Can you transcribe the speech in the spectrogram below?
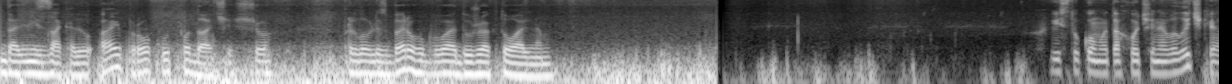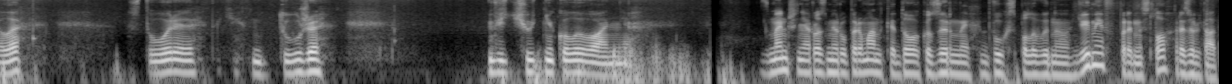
дальність закиду, а й про кут подачі, що при ловлі з берегу буває дуже актуальним. Хвіст у комета хоч і невеличкий, але створює такі дуже відчутні коливання. Зменшення розміру приманки до козирних 2,5 дюймів принесло результат.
